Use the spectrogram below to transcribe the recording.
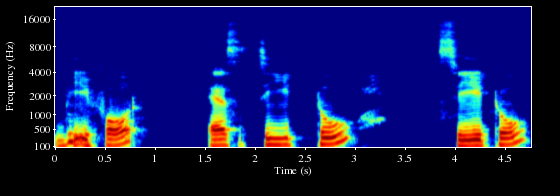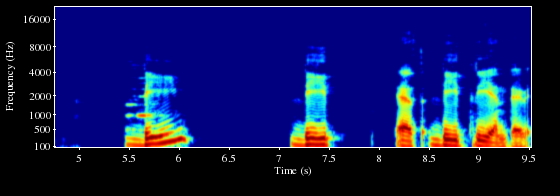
B four yes C two C two D D yes D three ಅಂತೇಳಿ.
